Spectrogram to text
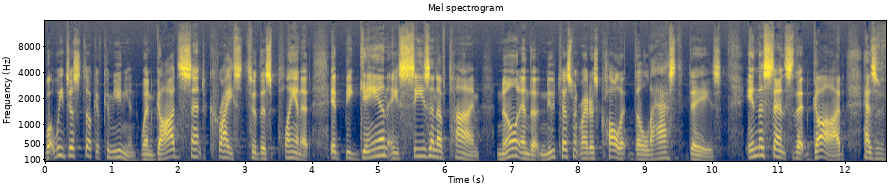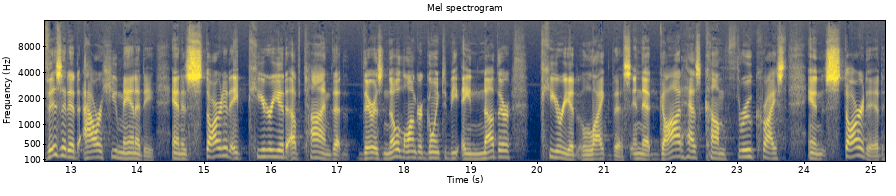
what we just took of communion. When God sent Christ to this planet, it began a season of time known, and the New Testament writers call it the last days, in the sense that God has visited our humanity and has started a period of time that there is no longer going to be another period like this, in that God has come through Christ and started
